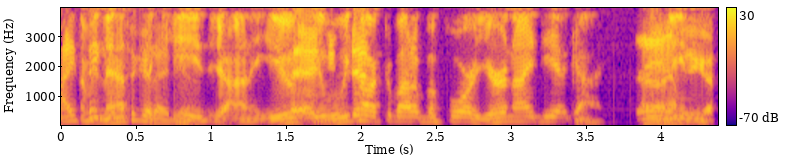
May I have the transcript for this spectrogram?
I I think mean, it's that's a good the idea. key, Jonny. You, Hey, you we talked about it before. You're an idea guy. Yeah, Yeah. you got-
